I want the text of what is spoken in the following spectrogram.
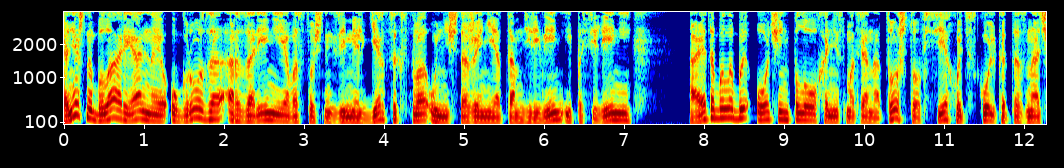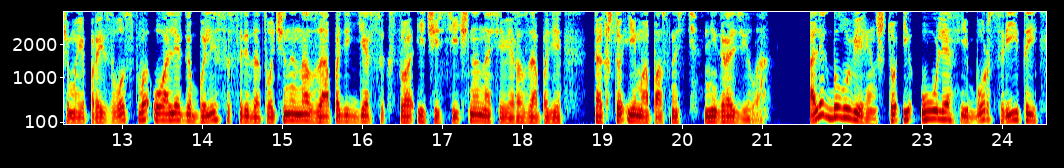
Конечно, была реальная угроза разорения восточных земель герцогства, уничтожения там деревень и поселений, а это было бы очень плохо, несмотря на то, что все хоть сколько-то значимые производства у Олега были сосредоточены на западе герцогства и частично на северо-западе, так что им опасность не грозила. Олег был уверен, что и Уля, и Бор с Ритой –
